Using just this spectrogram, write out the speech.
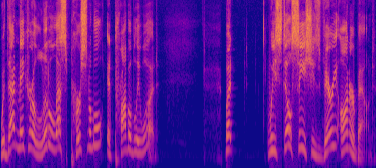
Would that make her a little less personable? It probably would But we still see she's very honor bound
